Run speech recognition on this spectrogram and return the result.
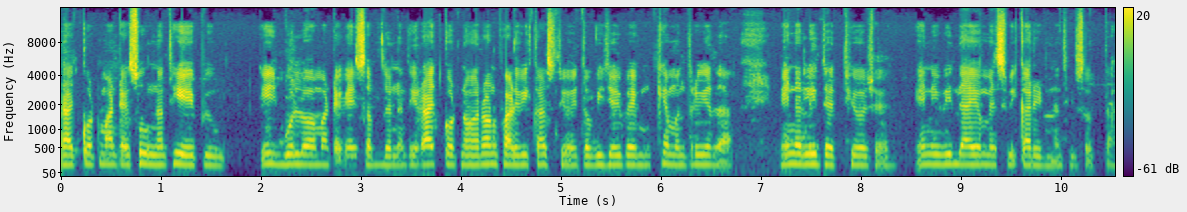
રાજકોટ માટે શું નથી આપ્યું એ જ બોલવા માટે કંઈ શબ્દ નથી. રાજકોટનો હરણફાળ વિકાસ થયો હોય તો વિજયભાઈ મુખ્યમંત્રી હતા. એને લીધે જ થયો છે. એની વિદાય અમે સ્વીકારી જ નથી શકતા.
